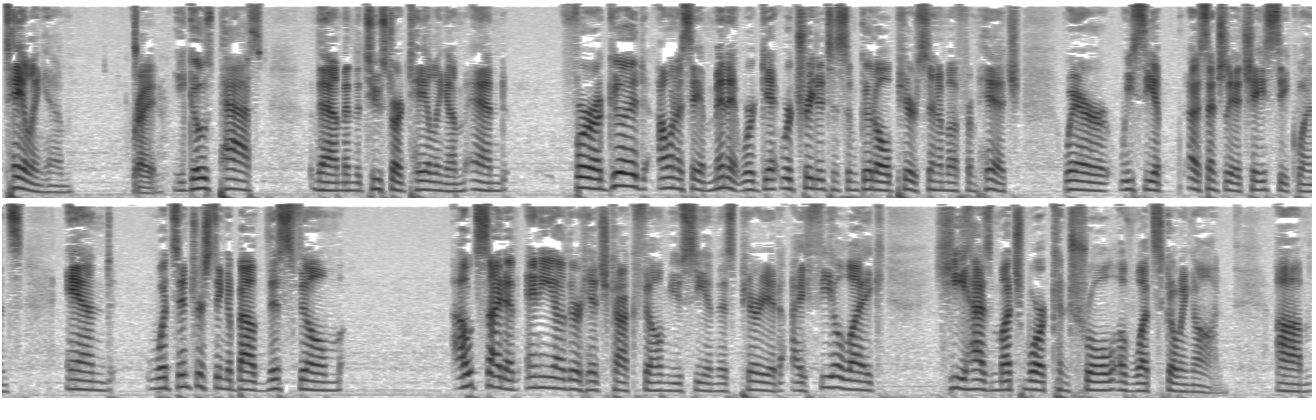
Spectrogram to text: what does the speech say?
tailing him. Right. He goes past them, and the two start tailing him, and for a good, I want to say a minute, we're get we're treated to some good old pure cinema from Hitch, where we see a essentially a chase sequence, and what's interesting about this film outside of any other Hitchcock film you see in this period, I feel like he has much more control of what's going on. Um,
